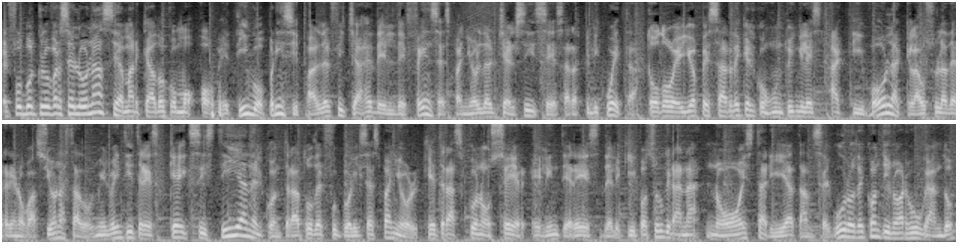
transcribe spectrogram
El Club Barcelona se ha marcado como objetivo principal del fichaje del defensa español del Chelsea, César Azpilicueta. Todo ello a pesar de que el conjunto inglés activó la cláusula de renovación hasta 2023 que existía en el contrato del futbolista español, que tras conocer el interés del equipo azulgrana no estaría tan seguro de continuar jugando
